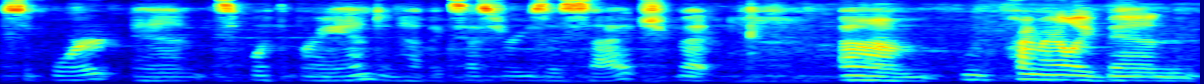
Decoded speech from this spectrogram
support and support the brand and have accessories as such. But um, we've primarily been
